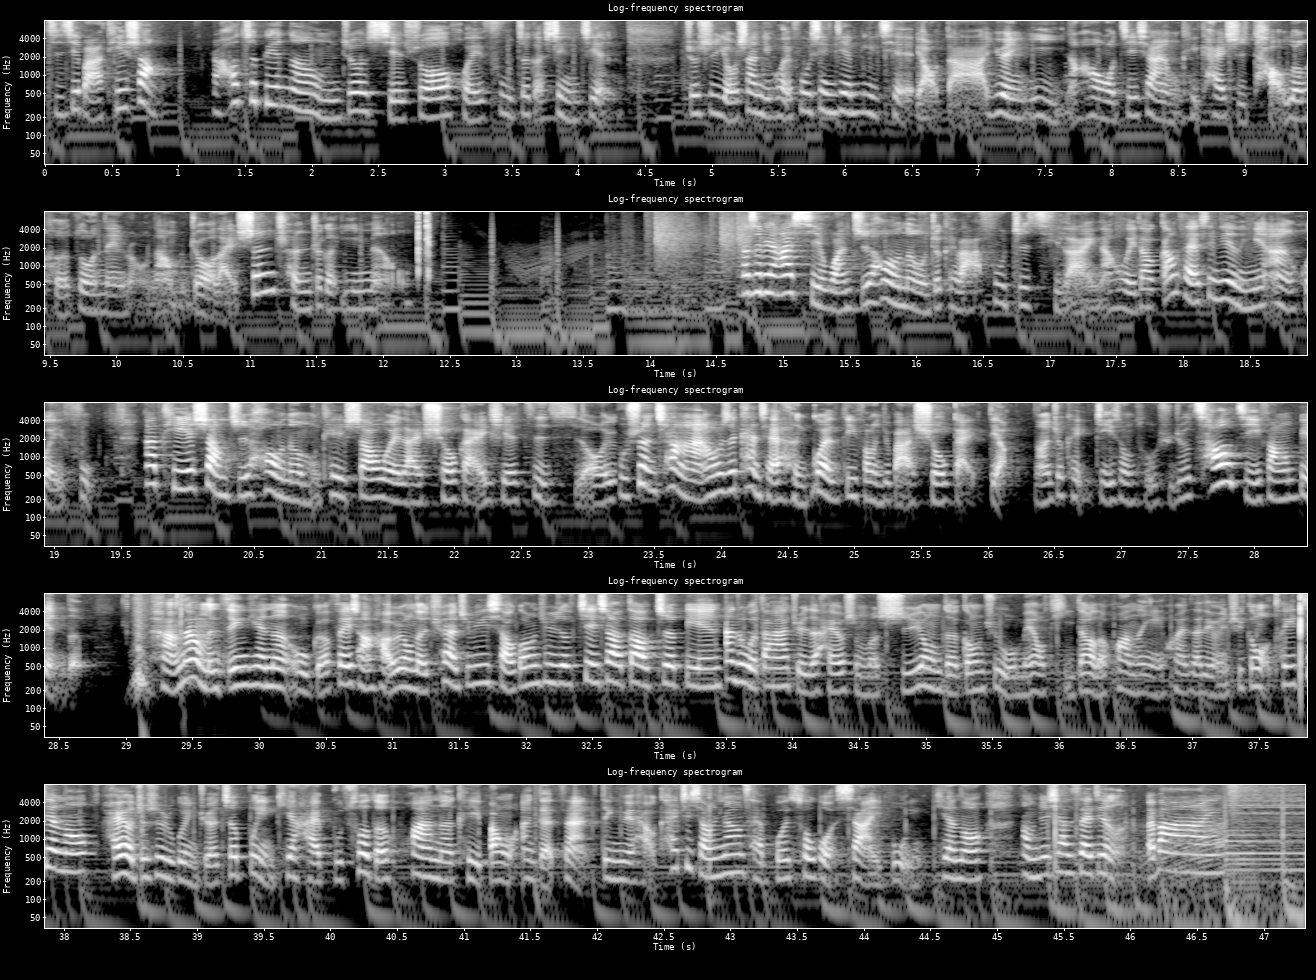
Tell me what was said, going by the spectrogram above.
直接把它贴上。然后这边呢，我们就写说回复这个信件，就是友善地回复信件，并且表达愿意。然后接下来我们可以开始讨论合作内容。那我们就来生成这个 email。那这边它写完之后呢，我就可以把它复制起来，然后回到刚才信件里面按回复。那贴上之后呢，我们可以稍微来修改一些字词哦，不顺畅啊，或是看起来很怪的地方，你就把它修改掉，然后就可以寄送出去，就超级方便的。好，那我们今天呢五个非常好用的 ChatGPT 小工具就介绍到这边。那如果大家觉得还有什么实用的工具我没有提到的话呢，也欢迎在留言区跟我推荐哦。还有就是，如果你觉得这部影片还不错的话呢，可以帮我按个赞、订阅，还有开启小铃铛，才不会错过下一部影片哦。那我们就下次再见了，拜拜。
